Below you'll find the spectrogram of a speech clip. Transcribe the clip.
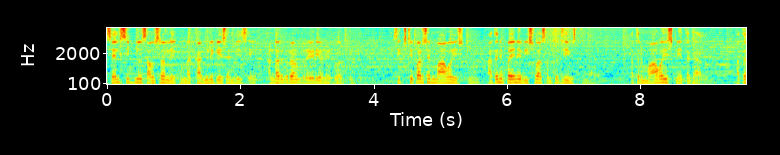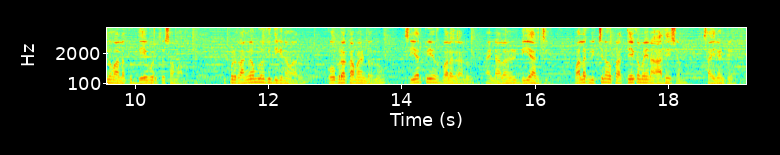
సెల్ సిగ్నల్స్ అవసరం లేకుండా కమ్యూనికేషన్ చేసే అండర్ గ్రౌండ్ రేడియో నెట్వర్క్ ఉంది. సిక్స్టీ పర్సెంట్ మావోయిస్టులు అతనిపైనే విశ్వాసంతో జీవిస్తున్నారు. అతను మావోయిస్ట్ నేత కాదు. అతను వాళ్ళకు దేవుడితో సమానం. ఇప్పుడు రంగంలోకి దిగిన వారు కోబ్రా కమాండోలు సిఆర్పిఎఫ్ బలగాలు అండ్ అలానే డిఆర్జీ వాళ్ళకు ఇచ్చిన ఒక ప్రత్యేకమైన ఆదేశం సైలెంట్ ఎంట్రీ.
